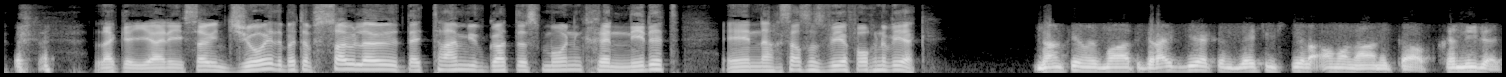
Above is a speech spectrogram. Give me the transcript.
Lekker Jannie. So enjoy the bit of solo that time you've got this morning. Geniet dit en dan gesels ons weer volgende week. Dankie my maat. Great week en blessings vir julle almal daar in die Kaap. Geniet dit.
